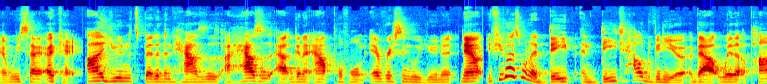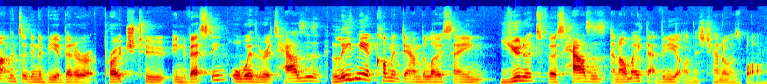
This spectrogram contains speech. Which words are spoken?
and we say, okay, are units better than houses? Are houses out going to outperform every single unit? Unit. Now, if you guys want a deep and detailed video about whether apartments are gonna be a better approach to investing or whether it's houses, leave me a comment down below saying units versus houses and I'll make that video on this channel as well.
